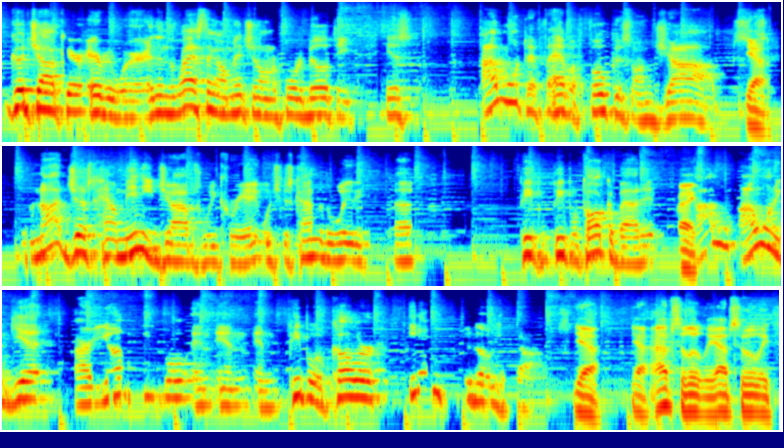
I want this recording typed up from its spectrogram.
good child care everywhere. And then the last thing I'll mention on affordability is I want to have a focus on jobs. Yeah not just how many jobs we create, which is kind of the way uh, people people talk about it. Right. I, I want to get our young people and, and, and people of color into those jobs. Yeah, yeah, absolutely, absolutely.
